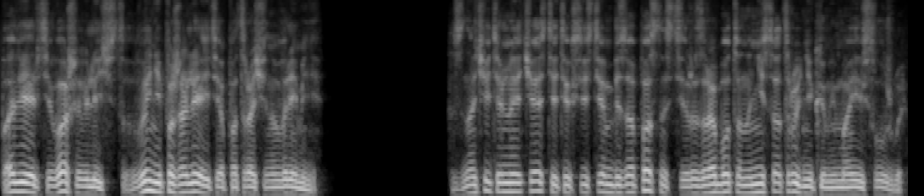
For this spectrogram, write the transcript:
Поверьте, ваше величество, вы не пожалеете о потраченном времени. Значительная часть этих систем безопасности разработана не сотрудниками моей службы.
